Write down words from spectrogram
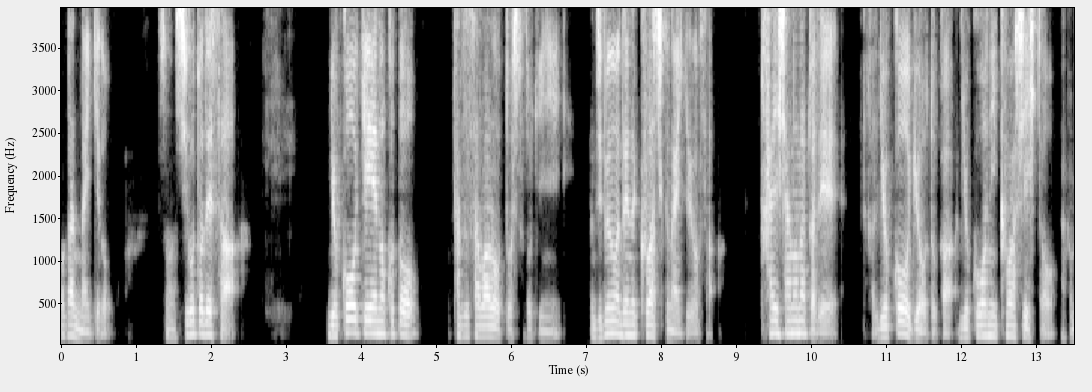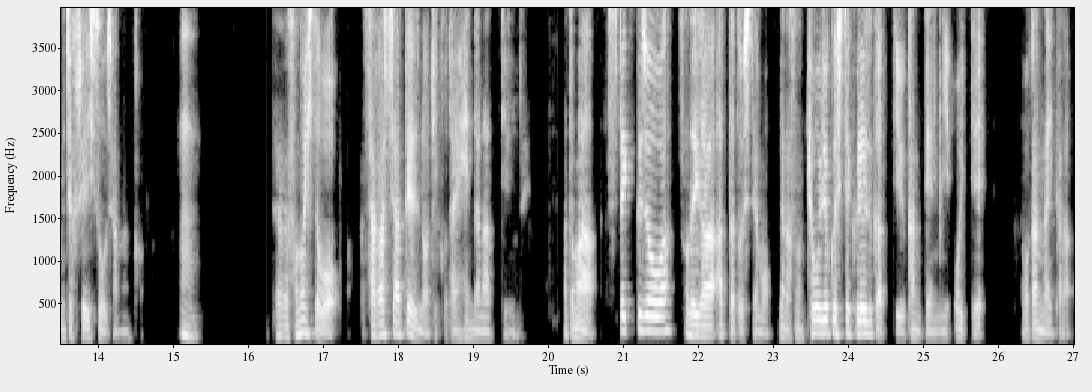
わかんないけど、その仕事でさ、旅行系のことを携わろうとしたときに、自分は全然詳しくないけどさ、会社の中で旅行業とか旅行に詳しい人、なんかめちゃくちゃいそうじゃん。なんか、うん。なんかその人を探し当てるの結構大変だなっていうので。あとまあ、スペック上はそれがあったとしても、なんかその協力してくれるかっていう観点においてわかんないから、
